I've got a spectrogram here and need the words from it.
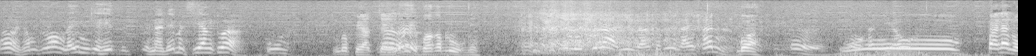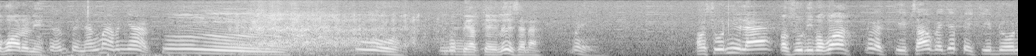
เออทำรองไหนมันจะเฮ็ดอันไหนเด้มันเสี่ยงตัวโอ้ยบ่แปลกใจเลยพ่อกับลูกนี่รถเวลานี่แหละจะมีหลายคันบ่เออโอ้โอ้คันเดียวป้านนั่นบ่พ่อเดี๋ยวนี้เออมันเป็นหยังมามันยากอืมโอ้บ่แปลกใจเลยซะนะไม่เอาสูตรนี่แหละเอาสูตรนี้บ่พ่อเออจีบสาวก็จะไปจีบโดน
